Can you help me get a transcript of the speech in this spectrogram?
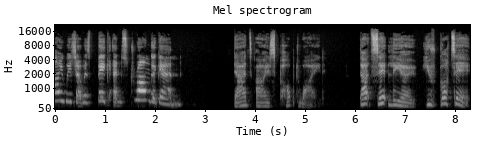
I wish I was big and strong again. Dad's eyes popped wide. That's it, Leo. You've got it.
